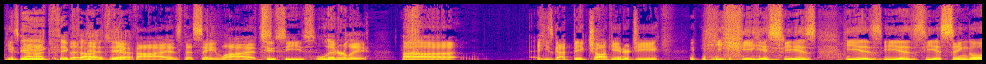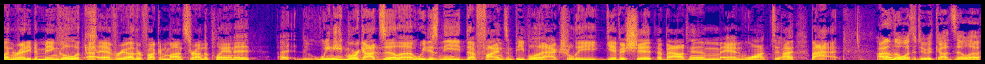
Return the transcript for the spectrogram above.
He's big, got big thick the- the thighs, thick thighs that save lives. two C's. Literally. Uh, he's got big chonky energy. he, he is he is he is he is he is single and ready to mingle with uh, every other fucking monster on the planet. Uh, we need more Godzilla. We just need to find some people that actually give a shit about him and want to. I, but I, I don't know what to do with Godzilla.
